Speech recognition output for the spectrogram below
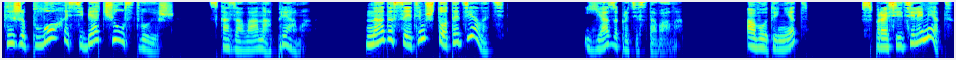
«Ты же плохо себя чувствуешь», — сказала она прямо. «Надо с этим что-то делать». Я запротестовала. «А вот и нет. Спросите Лемет.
